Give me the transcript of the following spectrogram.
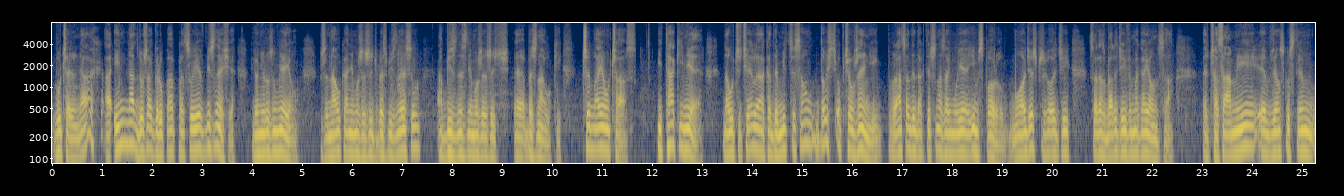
w uczelniach, a inna duża grupa pracuje w biznesie. I oni rozumieją, że nauka nie może żyć bez biznesu, a biznes nie może żyć e, bez nauki. Czy mają czas? I tak i nie. Nauczyciele akademicy są dość obciążeni. Praca dydaktyczna zajmuje im sporo. Młodzież przychodzi coraz bardziej wymagająca. Czasami e, w związku z tym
